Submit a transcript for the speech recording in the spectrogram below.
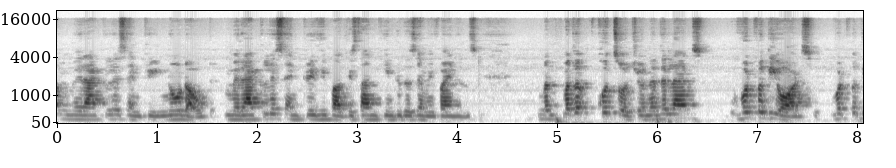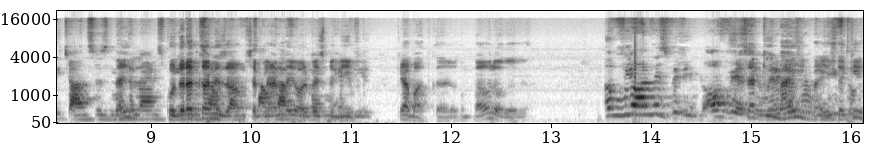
a miraculous entry no doubt miraculous entry تھی پاکستان کی انٹو دا سیمی فائنلز مطلب خود سوچو Netherlands what for the odds what for the chances Netherlands قدرت کا نظام سکلان بھائی آلویز بیلیو کیا بات کر رہے ہو تم پاگل ہو گئے وی آلویز بیلیوڈ obviously. سکی بھائی بھائی سکی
